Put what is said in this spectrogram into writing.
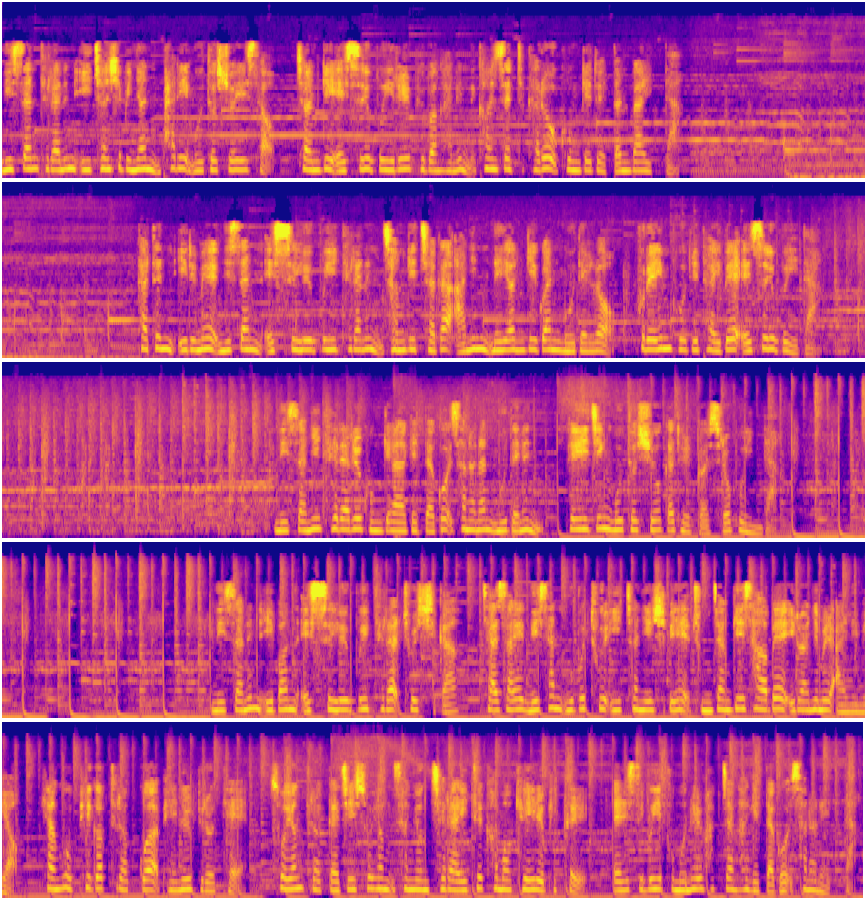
닛산 테라는 2012년 파리 모터쇼에서 전기 SUV를 표방하는 컨셉트카로 공개됐던 바 있다. 같은 이름의 닛산 SUV 테라는 전기차가 아닌 내연기관 모델로 프레임 보디 타입의 SUV다. 닛산이 테라를 공개하겠다고 선언한 무대는 베이징 모터쇼가 될 것으로 보인다. 닛산은 이번 SUV 테라 출시가 자사의 닛산 무브2 2022의 중장기 사업의 일환임을 알리며 향후 픽업 트럭과 밴을 비롯해 소형 트럭까지 소형 상용차 라이트 커머 케일 피클, LCV 부문을 확장하겠다고 선언했다.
